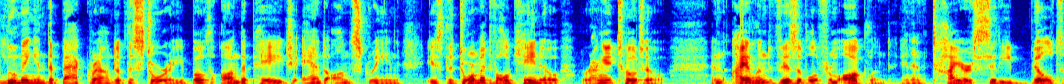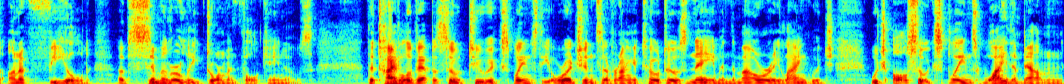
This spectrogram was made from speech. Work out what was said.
Looming in the background of the story, both on the page and on screen, is the dormant volcano Rangitoto, an island visible from Auckland, an entire city built on a field of similarly dormant volcanoes. The title of episode 2 explains the origins of Rangitoto's name in the Maori language, which also explains why the mountain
